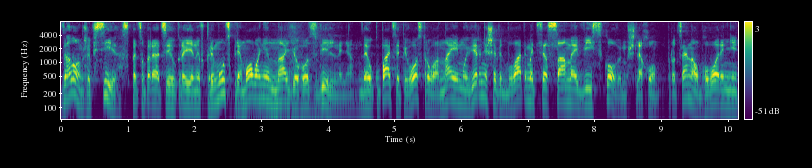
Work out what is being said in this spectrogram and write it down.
Загалом же всі спецоперації України в Криму спрямовані на його звільнення, де окупація півострова найімовірніше відбуватиметься саме військовим шляхом. Про це на обговоренні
